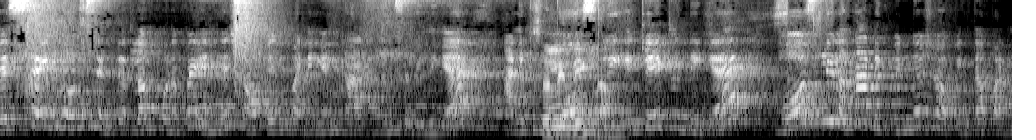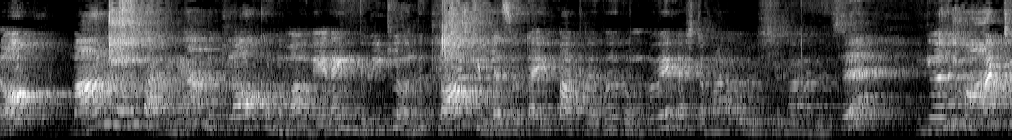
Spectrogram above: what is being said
வெஸ்ட் சைட் ஹோம் சென்டர்லாம் போனப்ப என்ன ஷாப்பிங் பண்ணீங்கன்னு காட்டணும்னு சொல்லிருந்தீங்க அன்னைக்கு சொல்லிருந்தீங்களா? கேட்டிருந்தீங்க. மோஸ்ட்லி வந்து அன்னைக்கு விண்டோ ஷாப்பிங் தான் பண்ணோம். வாங்கணும்னு பாத்தீங்கன்னா அந்த கிளாக் ஒன்று வாங்க. ஏன்னா இந்த வீட்ல வந்து கிளாக் இல்ல. ஸோ டைம் பார்க்கறது ரொம்பவே கஷ்டமான ஒரு விஷயமா இருந்துச்சு. இங்க வந்து மாற்ற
